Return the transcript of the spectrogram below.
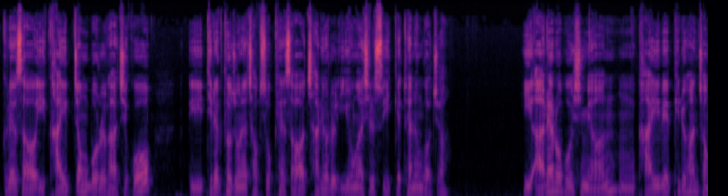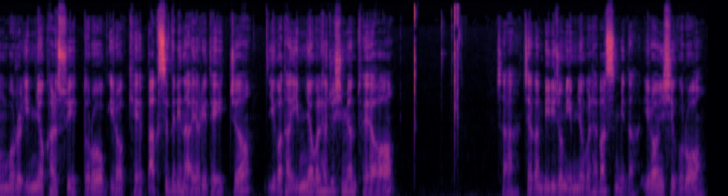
그래서 이 가입 정보를 가지고 이 디렉터 존에 접속해서 자료를 이용하실 수 있게 되는 거죠. 이 아래로 보시면 음, 가입에 필요한 정보를 입력할 수 있도록 이렇게 박스들이 나열이 돼 있죠. 이거 다 입력을 해주시면 돼요. 자, 제가 미리 좀 입력을 해봤습니다. 이런 식으로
